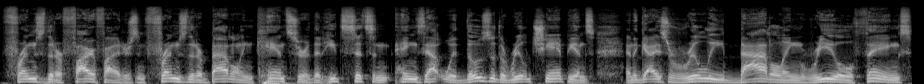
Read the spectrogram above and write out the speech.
friends that are firefighters and friends that are battling cancer that he sits and hangs out with, those are the real champions. And the guys really battling real things.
